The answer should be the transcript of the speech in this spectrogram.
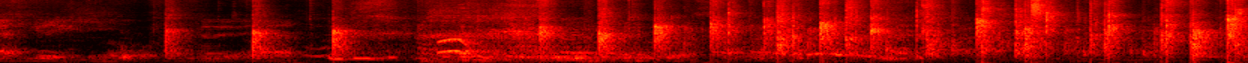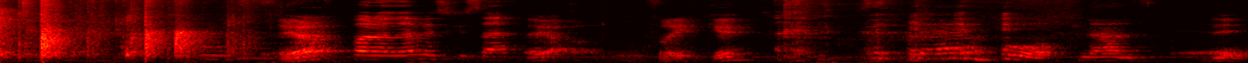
rett gryte med hodet. Ja, Var det det vi skulle si? ja, hvorfor ikke? Der åpna. Det,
